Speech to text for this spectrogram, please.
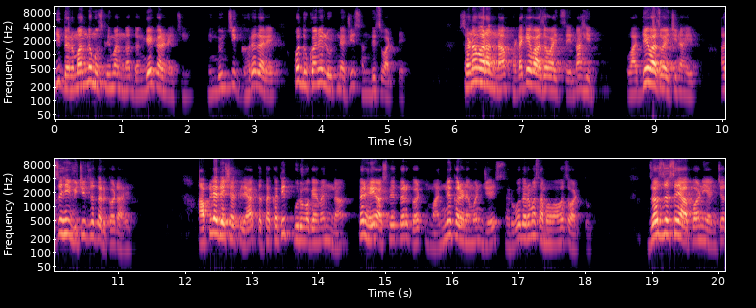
ही धर्मांध मुस्लिमांना दंगे करण्याची हिंदूंची घरदारे व दुकाने लुटण्याची संधीच वाटते. सणवारांना फटाके वाजवायचे नाहीत वाद्ये वाजवायची नाहीत असे हे विचित्र तर्कट आहेत आपल्या देशातल्या तथाकथित पूर्वगाम्यांना तर हे असले तर्कट मान्य करणे म्हणजे सर्वधर्म समभावच वाटतो. जसजसे आपण यांच्या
